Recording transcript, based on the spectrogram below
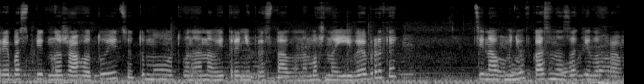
Риба з-під ножа готується, тому от вона на вітрині представлена. Можна її вибрати. Ціна в меню вказана за кілограм.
